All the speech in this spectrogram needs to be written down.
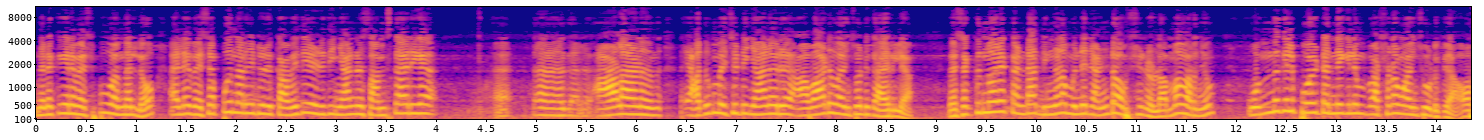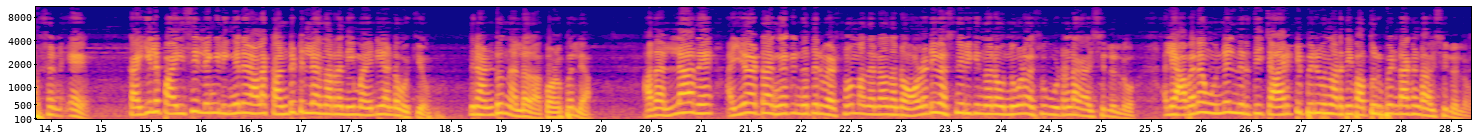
നിനക്കിങ്ങനെ വിശപ്പ് വന്നല്ലോ? അല്ലെ വിശപ്പ് എന്ന് പറഞ്ഞിട്ട് ഒരു കവിത എഴുതി ഞാനൊരു സാംസ്കാരിക ആളാണ്. അതും വെച്ചിട്ട് ഞാനൊരു അവാർഡ് വാങ്ങിച്ചുകൊണ്ട് കാര്യമില്ല. വിശക്കുന്നവരെ കണ്ടാൽ നിങ്ങളെ മുന്നിൽ രണ്ട് ഓപ്ഷനേ ഉള്ളൂ. അമ്മ പറഞ്ഞു ഒന്നുകിൽ പോയിട്ട് എന്തെങ്കിലും ഭക്ഷണം വാങ്ങിച്ചു കൊടുക്കുക. ഓപ്ഷൻ എ കയ്യിൽ പൈസ ഇല്ലെങ്കിൽ ഇങ്ങനെ ആളെ കണ്ടിട്ടില്ല എന്ന് പറഞ്ഞാൽ നീ മൈൻഡ് ചെയ്യാണ്ട് വയ്ക്കോ ഇത് രണ്ടും നല്ലതാ കുഴപ്പമില്ല. അതല്ലാതെ അയ്യോ ഏട്ടാ നിങ്ങൾക്ക് ഇങ്ങനത്തെ ഒരു വിഷമം വന്നല്ലോ ഓൾറെഡി വിഷമിരിക്കുന്നവനെ ഒന്നും കൂടെ വിഷമം കൂട്ടേണ്ട ആവശ്യമില്ലല്ലോ. അല്ലെ അവനെ മുന്നിൽ നിർത്തി ചാരിറ്റി പിരിവ് നടത്തി പത്ത് റുപ്യ ഉണ്ടാക്കേണ്ട ആവശ്യമില്ലല്ലോ.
